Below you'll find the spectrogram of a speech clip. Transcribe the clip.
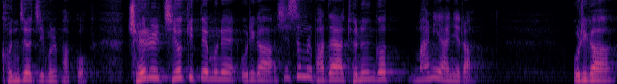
건져짐을 받고 죄를 지었기 때문에 우리가 씻음을 받아야 되는 것만이 아니라 우리가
